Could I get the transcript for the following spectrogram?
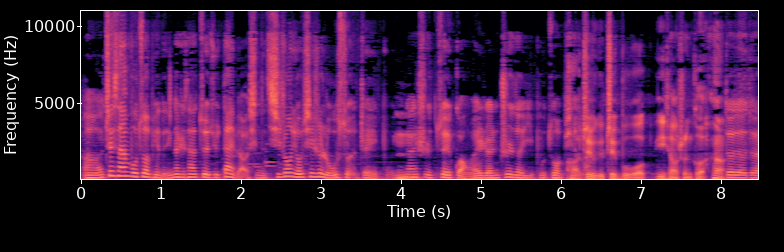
呃，这三部作品呢，应该是他最具代表性的，其中尤其是《芦笋》这一部，应该是最广为人知的一部作品了。啊，这个这部我印象深刻。对 对对。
